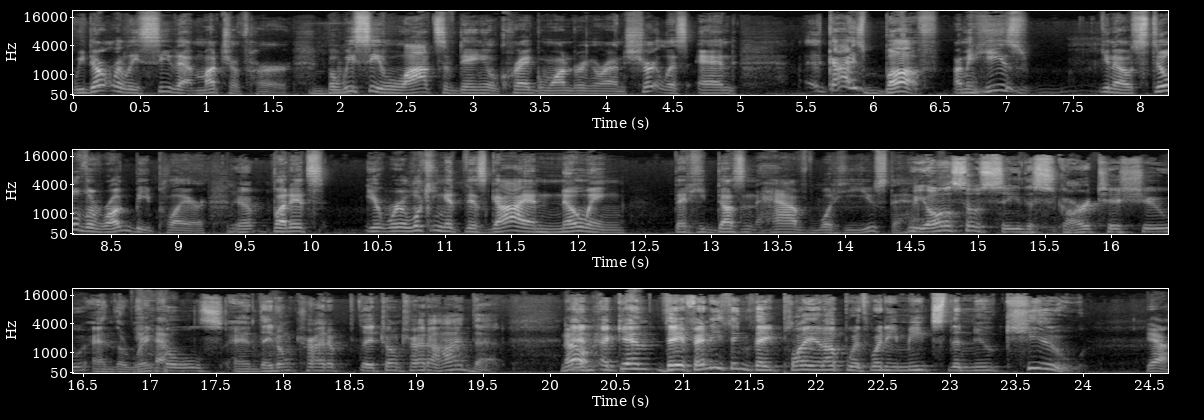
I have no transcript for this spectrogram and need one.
we don't really see that much of her. But Mm-hmm. we see lots of Daniel Craig wandering around shirtless, and the guy's buff. I mean, he's you know still the rugby player. Yep. But it's you're, we're looking at this guy and knowing that he doesn't have what he used to have. We also see the scar tissue and the wrinkles, and they don't try to they don't try to hide that. No. And again, they, if anything, they play it up with when he meets the new Q yeah.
